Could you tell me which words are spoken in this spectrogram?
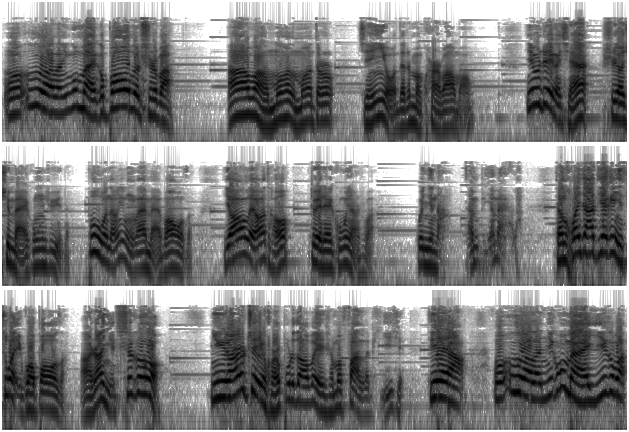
我饿了，你给我买个包子吃吧。阿旺摸了摸兜仅有的这么块八毛，因为这个钱是要去买工具的，不能用来买包子。摇了摇头，对这姑娘说：“闺女呐，咱别买了，等回家爹给你做一锅包子啊，让你吃个够。”女儿这会儿不知道为什么犯了脾气：“爹呀，我饿了，你给我买一个吧，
